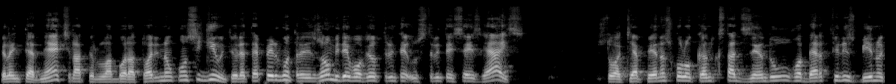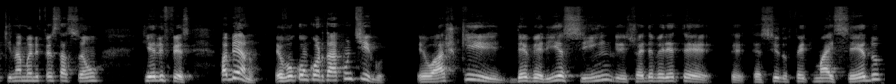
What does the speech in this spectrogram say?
pela internet, lá pelo laboratório, e não conseguiu. Então ele até pergunta: eles vão me devolver 30, os 36 reais? Estou aqui apenas colocando o que está dizendo o Roberto Felizbino aqui na manifestação que ele fez. Fabiano, eu vou concordar contigo. Eu acho que deveria sim, isso aí deveria ter, ter, ter sido feito mais cedo.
